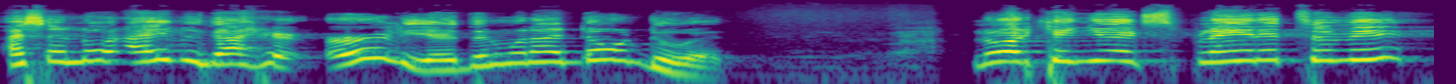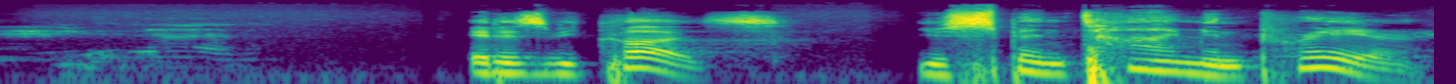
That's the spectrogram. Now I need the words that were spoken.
I say, Lord, I even got here earlier than when I don't do it. Lord, can you explain it to me? It is because you spend time in prayer.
